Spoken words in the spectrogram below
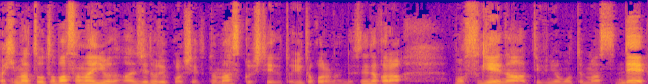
まあ、飛沫を飛ばさないような感じで努力をしていると、マスクしているというところなんですね。だから、もうすげえなっていうふうに思ってます。で、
